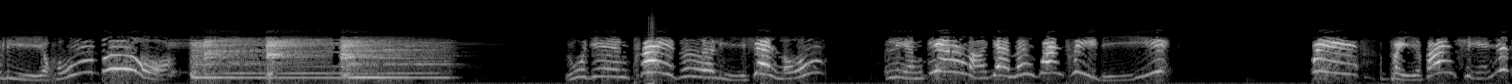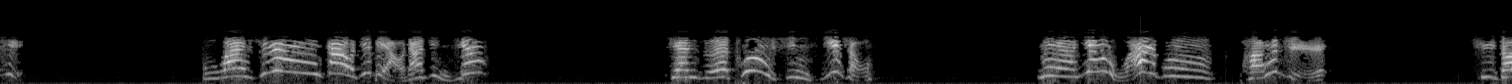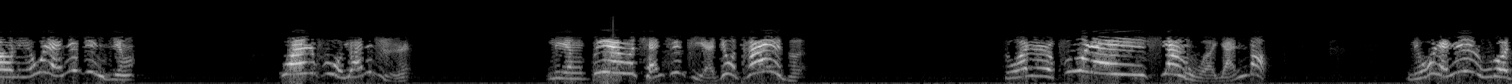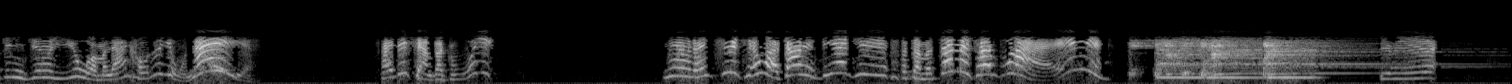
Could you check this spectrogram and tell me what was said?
李洪度，如今太子李献龙领兵往雁门关退敌，被北番擒去。卜万雄告急表彰进京，天子痛心疾首，命英鲁二公彭旨去找刘仁进京，官复原职，领兵前去解救太子。昨日夫人向我言道。刘仁如若进京，与我们两口子有难呀，还得想个主意。命人去请我丈人爹去，怎么这么天不来呢？丁爷，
